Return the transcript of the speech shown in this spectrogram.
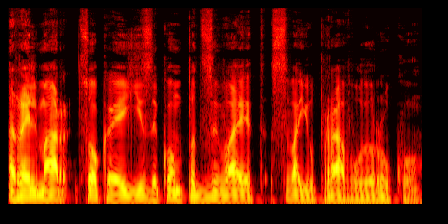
Рельмар, цокая языком, подзывает свою правую руку.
